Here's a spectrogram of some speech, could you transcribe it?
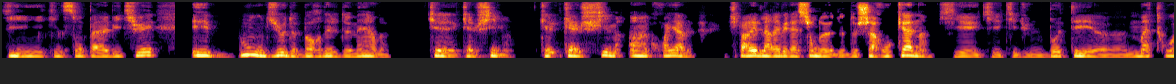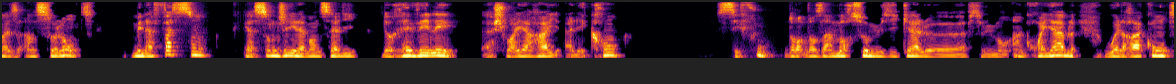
qui, qui ne sont pas habitués. Et bon Dieu de bordel de merde, quel, film! Quel, film incroyable! Je parlais de la révélation de, de, de Khan, qui est, qui est, qui est d'une beauté euh, matoise, insolente. Mais la façon qu'a Sanjay Lamansali de révéler Ashwarya Rai à l'écran, c'est fou. Dans, un morceau musical euh, absolument incroyable, où elle raconte,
